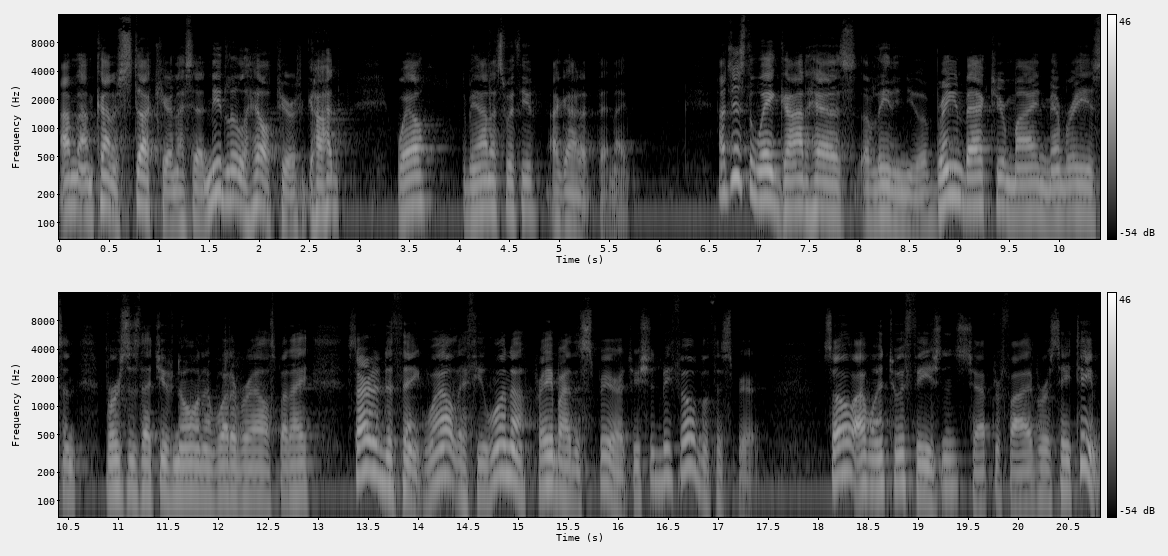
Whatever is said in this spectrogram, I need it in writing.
I'm, I'm kind of stuck here. And I said, I need a little help here, God. Well, to be honest with you, I got it that night. Now, just the way God has of leading you, of bringing back to your mind memories and verses that you've known and whatever else. But I started to think, well, if you want to pray by the Spirit, you should be filled with the Spirit. So I went to Ephesians chapter 5, verse 18.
